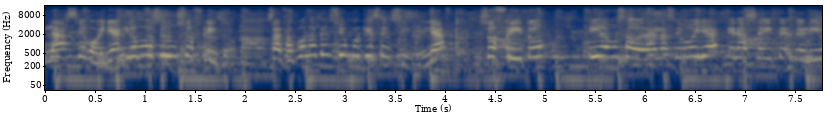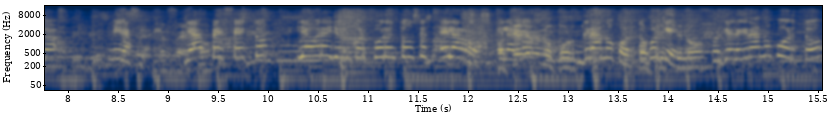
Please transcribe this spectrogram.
la cebolla y vamos a hacer un sofrito. Salfa, pon atención porque es sencillo, ¿ya? Sofrito y vamos a dorar la cebolla en aceite de oliva Miraflores. Perfecto. ¿Ya? Perfecto. Y ahora yo incorporo entonces el arroz. ¿Por el qué arroz grano corto? Grano corto. ¿Por qué? si no- Porque el grano corto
